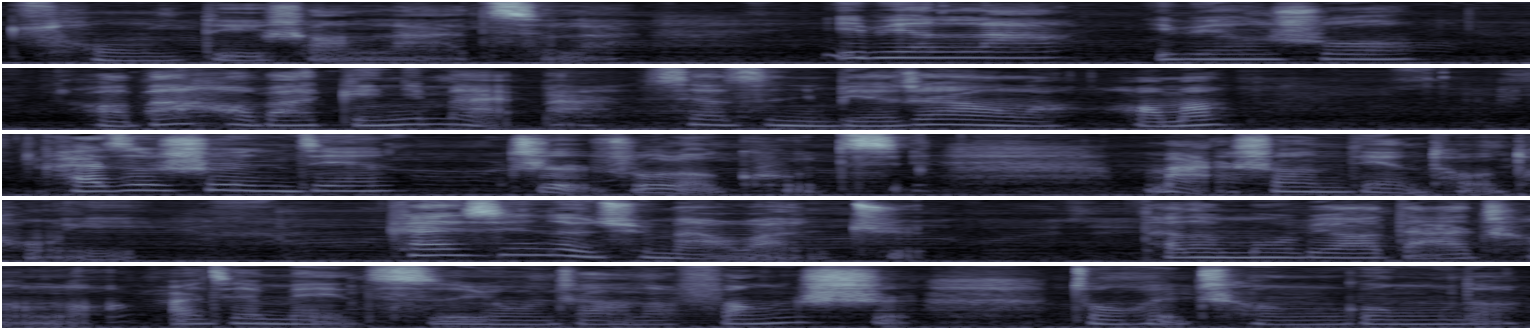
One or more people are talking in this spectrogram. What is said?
从地上拉起来，一边拉一边说：“好吧，好吧，给你买吧，下次你别这样了，好吗？”孩子瞬间止住了哭泣，马上点头同意，开心的去买玩具。他的目标达成了，而且每次用这样的方式，总会成功的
